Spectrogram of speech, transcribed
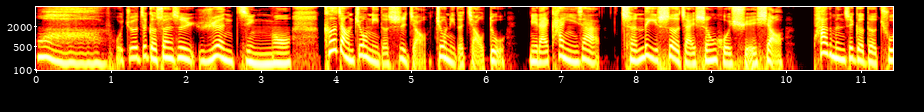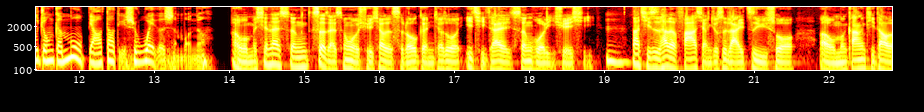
哇，我觉得这个算是愿景哦。科长，就你的视角，就你的角度，你来看一下成立社宅生活学校。他们这个的初衷跟目标到底是为了什么呢？呃，我们现在生社宅生活学校的 slogan 叫做“一起在生活里学习”。嗯，那其实它的发想就是来自于说，呃，我们刚刚提到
